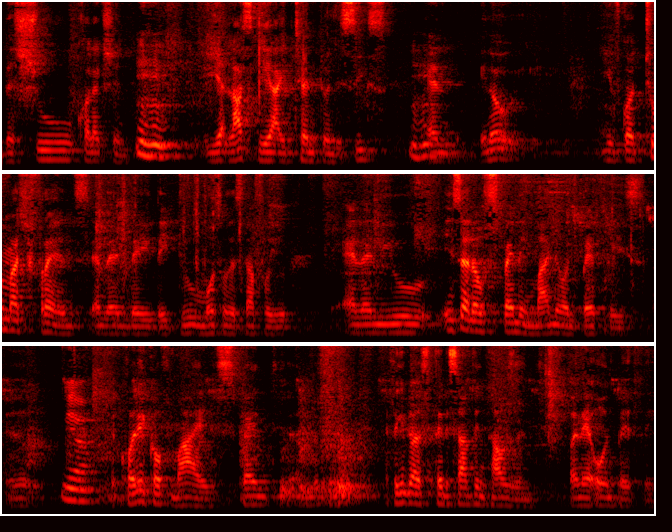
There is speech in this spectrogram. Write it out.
the shoe collection. Mm-hmm. Yeah, last year I turned 26, mm-hmm. and you know, you've got too much friends, and then they, they do most of the stuff for you, and then you instead of spending money on birthdays, you know, Yeah. a colleague of mine spent, I think it was thirty something thousand on their own birthday,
